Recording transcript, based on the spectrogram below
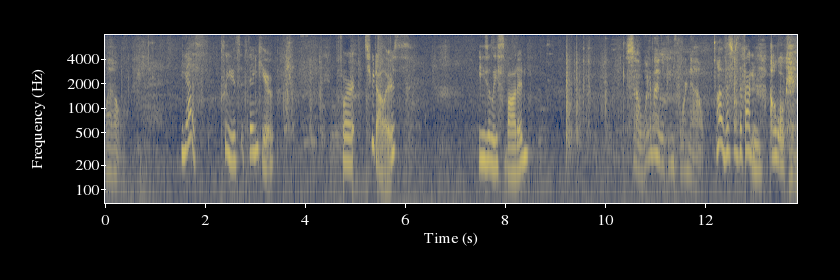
Wow. Yes, please. Thank you. For $2. Easily spotted. So, what am I looking for now? Oh, this was the fountain. Oh, okay.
